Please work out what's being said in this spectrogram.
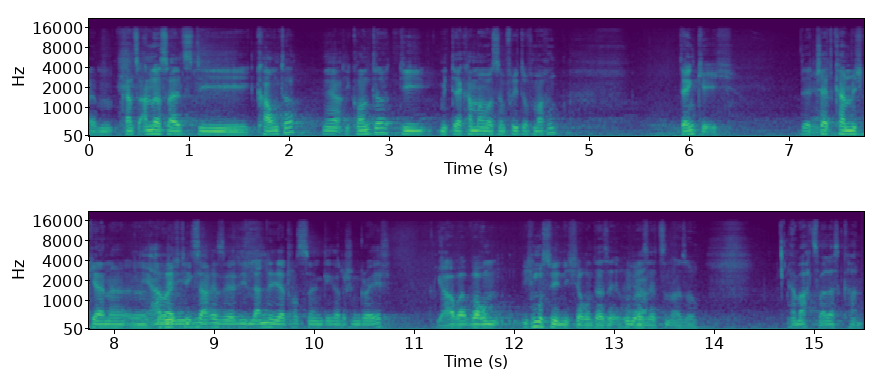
Ähm, ganz anders als die Counter. Ja. Die Counter, die, mit der kann man was im Friedhof machen. Denke ich. Der Chat kann mich gerne äh, Ja, aber die. Sache ist ja, die landet ja trotzdem im gegnerischen Grave. Ja, aber warum? Ich muss ihn nicht darunter se- rübersetzen. Also. Er macht's, weil er es kann.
